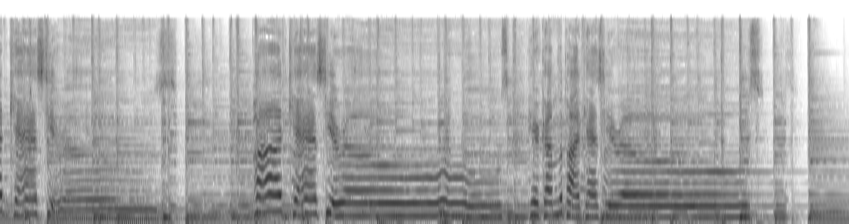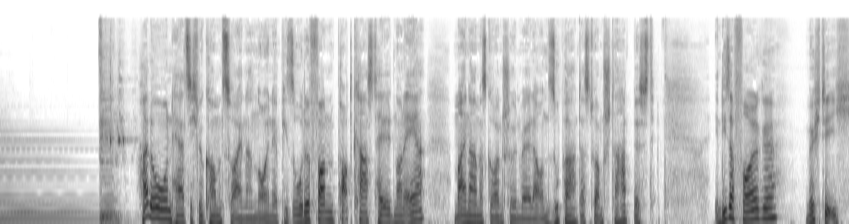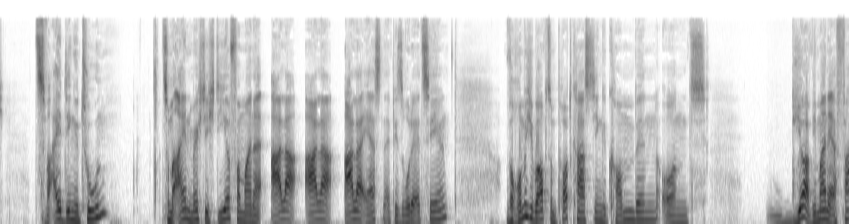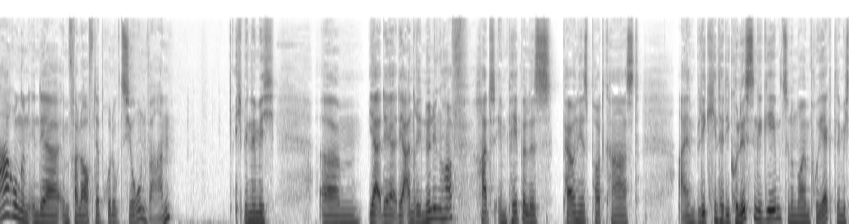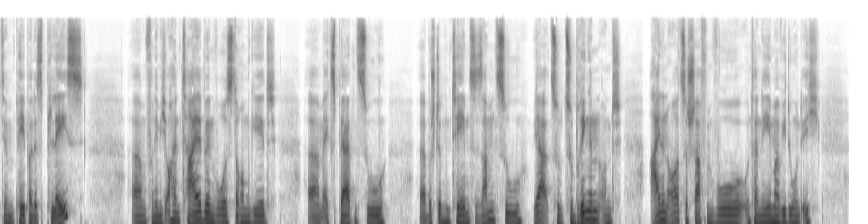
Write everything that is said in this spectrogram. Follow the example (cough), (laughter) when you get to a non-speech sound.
Podcast Heroes. Podcast Heroes. Here come the Podcast Heroes. Hallo und herzlich willkommen zu einer neuen Episode von Podcast Helden on Air. Mein Name ist Gordon Schönwelder und super, dass du am Start bist. In dieser Folge möchte ich zwei Dinge tun. Zum einen möchte ich dir von meiner aller, aller, allerersten Episode erzählen, warum ich überhaupt zum Podcasting gekommen bin und ja, wie meine Erfahrungen in der, im Verlauf der Produktion waren. Ich bin nämlich, ähm, ja, der, der André Nünninghoff hat im Paperless Pioneers Podcast einen Blick hinter die Kulissen gegeben zu einem neuen Projekt, nämlich dem Paperless Place, ähm, von dem ich auch ein Teil bin, wo es darum geht, ähm, Experten zu äh, bestimmten Themen zusammen zu, ja, zu, zu bringen und einen Ort zu schaffen, wo Unternehmer wie du und ich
